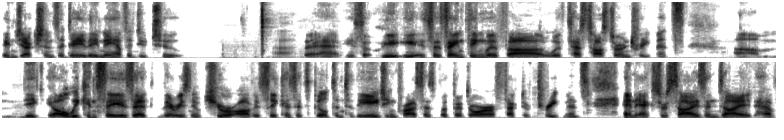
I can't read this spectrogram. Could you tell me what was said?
injections a day. They may have to do two. Ah. Uh, so it's the same thing with uh, with testosterone treatments. Um, it, all we can say is that there is no cure, obviously, because it's built into the aging process, but that there are effective treatments, and exercise and diet have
